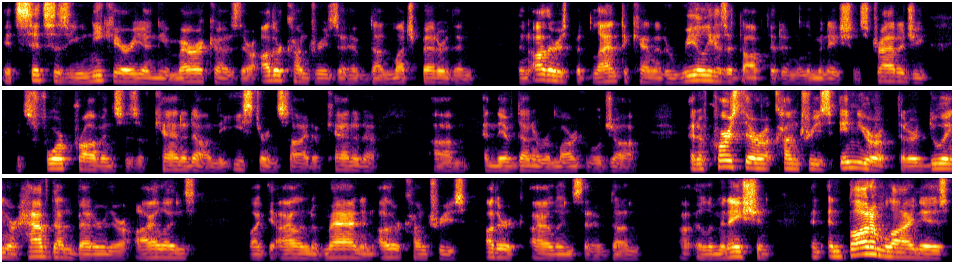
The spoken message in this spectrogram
It sits as a unique area in the Americas. There are other countries that have done much better than, than others, but Atlantic Canada really has adopted an elimination strategy. It's four provinces of Canada on the eastern side of Canada, um, and they've done a remarkable job. And of course, there are countries in Europe that are doing or have done better. There are islands like the island of Man and other countries, other islands that have done uh, elimination. And, and bottom line is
